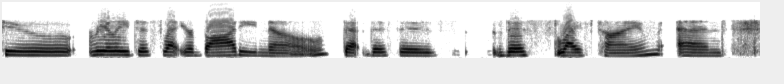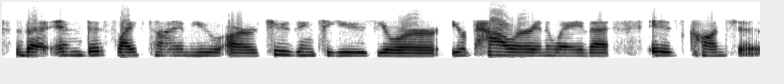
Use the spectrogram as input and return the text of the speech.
to really just let your body know that this is this lifetime and that in this lifetime you are choosing to use your your power in a way that is conscious.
